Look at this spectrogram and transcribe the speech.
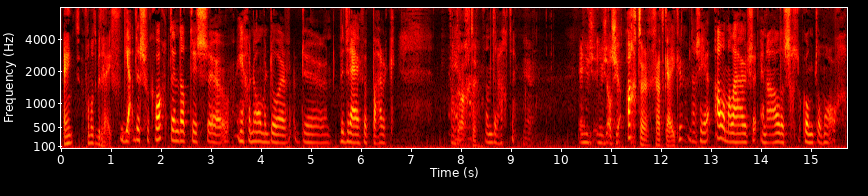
Eind van het bedrijf. Ja, dus verkocht en dat is uh, ingenomen door de bedrijvenpark van Drachten. Van Drachten. Ja. En, dus, en dus als je achter gaat kijken. Dan zie je allemaal huizen en alles komt omhoog.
